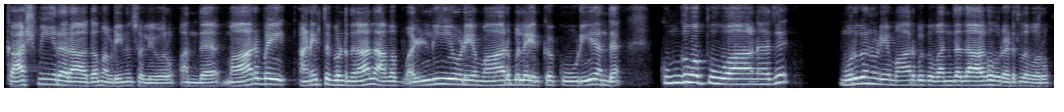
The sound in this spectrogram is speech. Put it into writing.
காஷ்மீர ராகம் அப்படின்னு சொல்லி வரும். அந்த மார்பை அணைத்து கொண்டதுனால் அவ வள்ளியுடைய மார்புல இருக்கக்கூடிய அந்த குங்குமப்பூவானது முருகனுடைய மார்புக்கு வந்ததாக ஒரு இடத்துல வரும்.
